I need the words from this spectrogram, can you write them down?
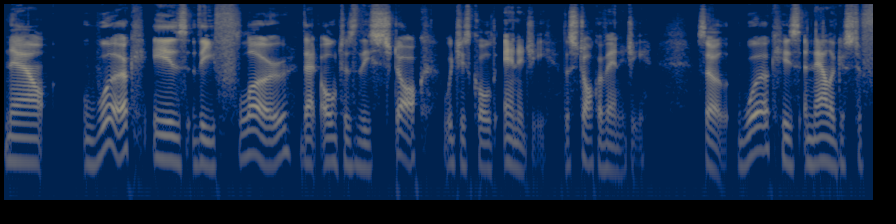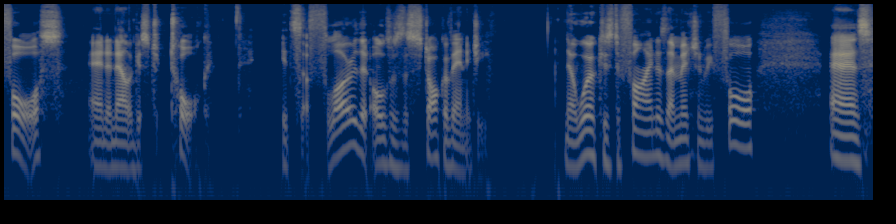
Now, work is the flow that alters the stock, which is called energy, the stock of energy. So work is analogous to force and analogous to torque. It's a flow that alters the stock of energy. Now work is defined, as I mentioned before, as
